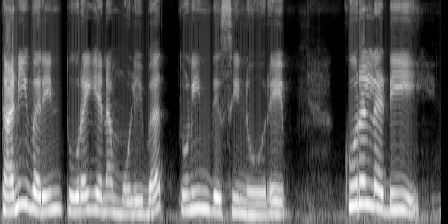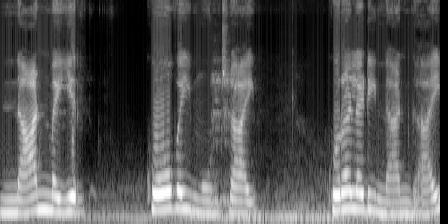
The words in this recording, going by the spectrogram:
தனிவரின் துறையென மொழிப துணிந்திசினோரே. குரலடி நான்மயிர் கோவை மூன்றாய் குரலடி நான்காய்.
